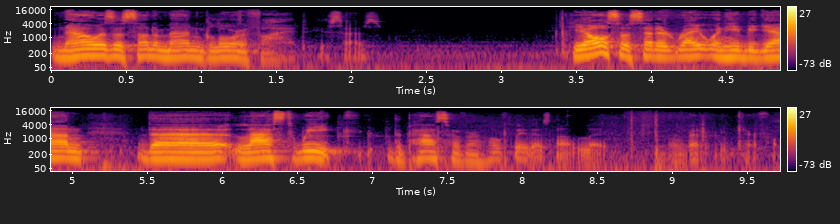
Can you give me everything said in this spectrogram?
Now is the Son of Man glorified, he says. He also said it right when he began the last week, the Passover. Hopefully that's not lit. I better be careful.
